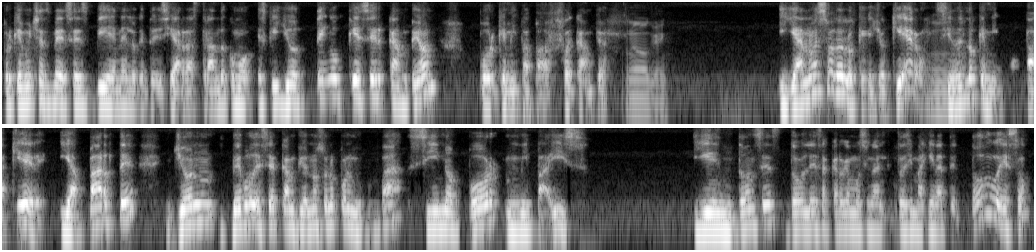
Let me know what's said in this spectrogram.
Porque muchas veces viene lo que te decía arrastrando como, es que yo tengo que ser campeón porque mi papá fue campeón. Okay. Y ya no es solo lo que yo quiero, sino es lo que mi papá quiere. Y aparte, yo debo de ser campeón no solo por mi papá, sino por mi país. Y entonces doble esa carga emocional. Entonces imagínate todo eso,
